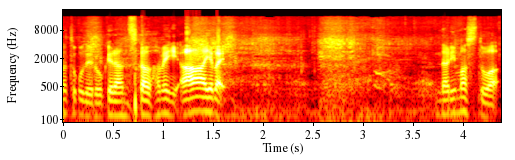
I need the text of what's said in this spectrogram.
なとこでロケラン使うはめに。あーやばい。なりますとは。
